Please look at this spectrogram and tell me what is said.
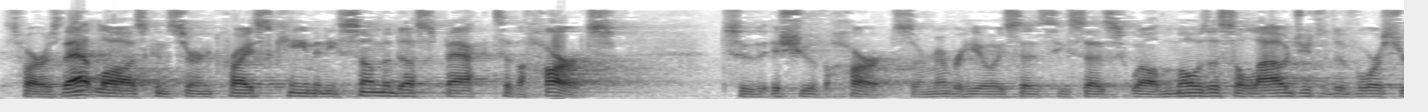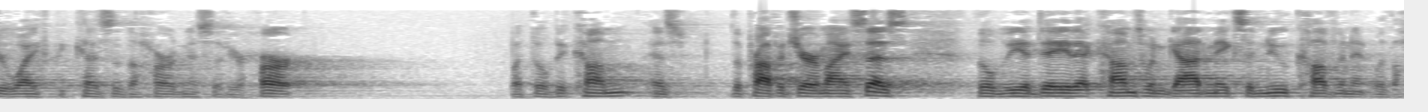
as far as that law is concerned, Christ came and he summoned us back to the heart to the issue of the heart. So remember he always says, he says, well, Moses allowed you to divorce your wife because of the hardness of your heart. But there'll become, as the prophet Jeremiah says, there'll be a day that comes when God makes a new covenant with the,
